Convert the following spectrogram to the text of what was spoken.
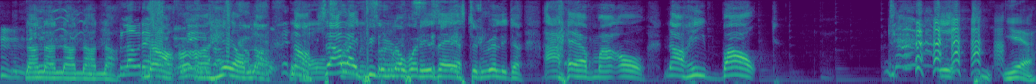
No, no, no, no, no. Blow that no, shit, uh-uh, hell no. No, whole sound like streaming people know what his ass done really done. I have my own. No, he bought. it. Yeah.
